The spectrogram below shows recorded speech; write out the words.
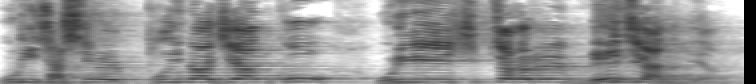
우리 자신을 부인하지 않고 우리의 십자가를 매지 않으면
